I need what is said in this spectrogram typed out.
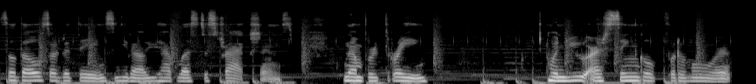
So those are the things, you know, you have less distractions. Number three, when you are single for the Lord,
